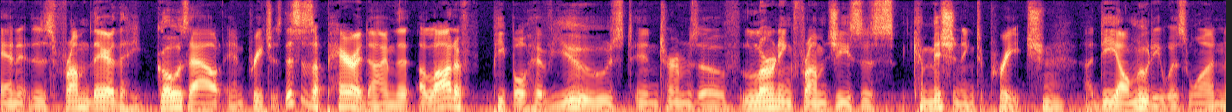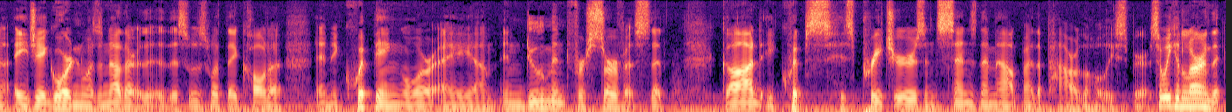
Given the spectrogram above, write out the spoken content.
And it is from there that he goes out and preaches. This is a paradigm that a lot of people have used in terms of learning from Jesus commissioning to preach. Hmm. Uh, D.L. Moody was one, A.J. Gordon was another. This was what they called a, an equipping or a um, endowment for service, that God equips his preachers and sends them out by the power of the Holy Spirit. So we can learn that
